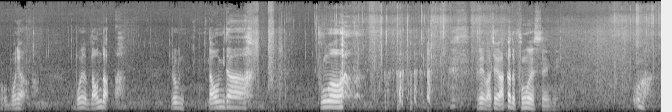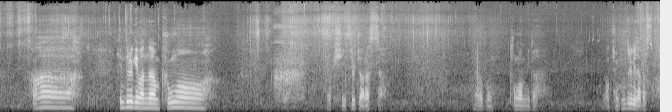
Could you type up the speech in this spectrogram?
어, 뭐냐? 뭐야 나온다. 여러분 나옵니다. 붕어. 그래 맞아요. 아까도 붕어였어요. 우와. 아 힘들게 만난 붕어. 역시 있을 줄 알았어. 여러분 붕어입니다. 엄청 힘들게 잡았습니다.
